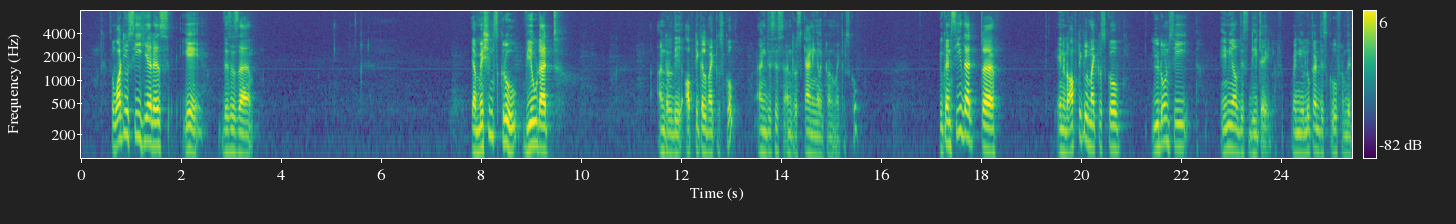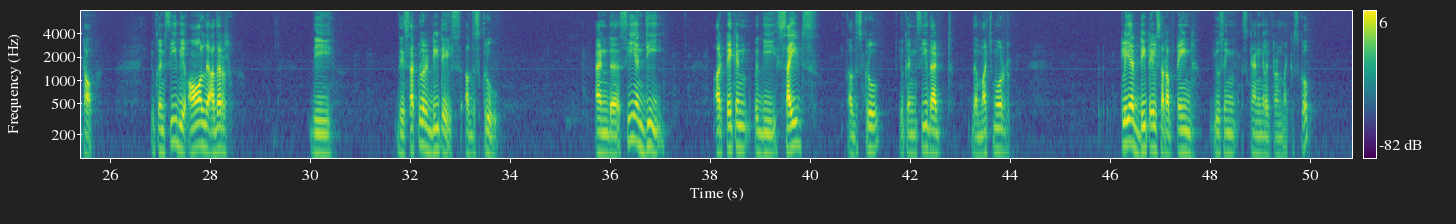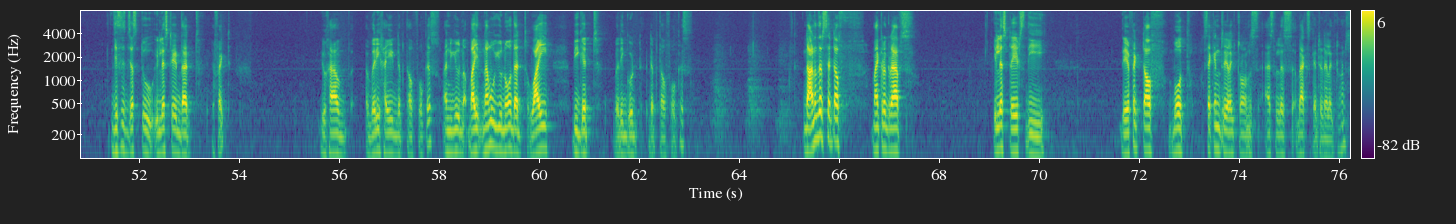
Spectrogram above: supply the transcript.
So, what you see here is A, this is a, a machine screw viewed at under the optical microscope and this is under scanning electron microscope. You can see that uh, in an optical microscope you do not see any of this detail when you look at the screw from the top. You can see the all the other the, the circular details of the screw and uh, C and D are taken with the sides of the screw. You can see that the much more clear details are obtained using scanning electron microscope. This is just to illustrate that effect. You have a very high depth of focus and you know, by now you know that why we get very good depth of focus. The another set of micrographs illustrates the, the effect of both secondary electrons as well as backscattered electrons.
